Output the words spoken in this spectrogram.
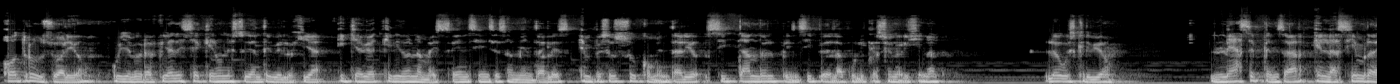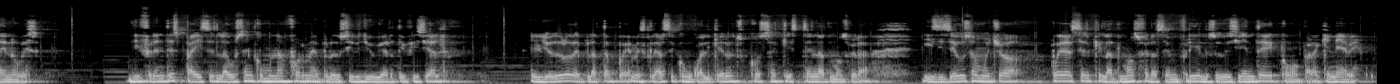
Otro usuario, cuya biografía decía que era un estudiante de biología y que había adquirido una maestría en ciencias ambientales, empezó su comentario citando el principio de la publicación original. Luego escribió, me hace pensar en la siembra de nubes. Diferentes países la usan como una forma de producir lluvia artificial. El yoduro de plata puede mezclarse con cualquier cosa que esté en la atmósfera y si se usa mucho puede hacer que la atmósfera se enfríe lo suficiente como para que nieve.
